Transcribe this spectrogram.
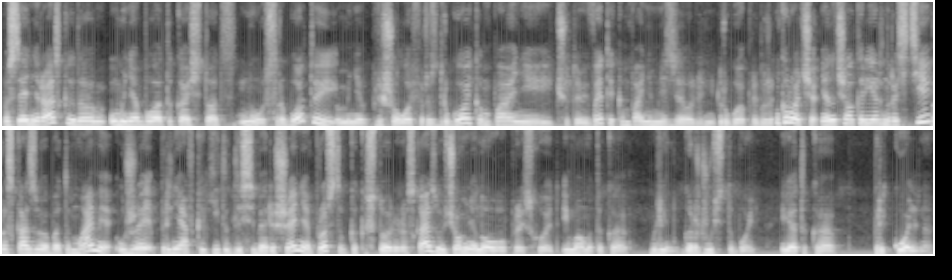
Последний раз, когда у меня была такая ситуация, ну, с работой, мне пришел офер из другой компании, и что-то в этой компании мне сделали другое предложение. Ну, короче, я начала карьерно расти, рассказываю об этом маме, уже приняв какие-то для себя решения, просто как историю рассказываю, что у меня нового происходит. И мама такая, блин, горжусь тобой. И я такая, прикольно.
